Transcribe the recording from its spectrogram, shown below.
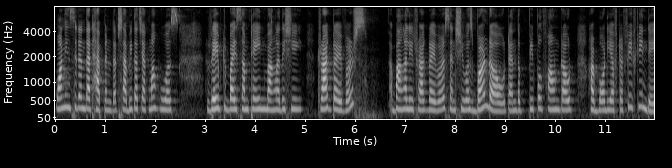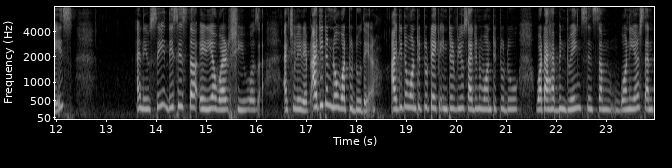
one incident that happened that Sabita Chakma, who was raped by some 10 Bangladeshi truck drivers, Bengali truck drivers, and she was burned out, and the people found out her body after 15 days. And you see, this is the area where she was actually raped. I didn't know what to do there. I didn't want to take interviews. I didn't want to do what I have been doing since some one years. And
